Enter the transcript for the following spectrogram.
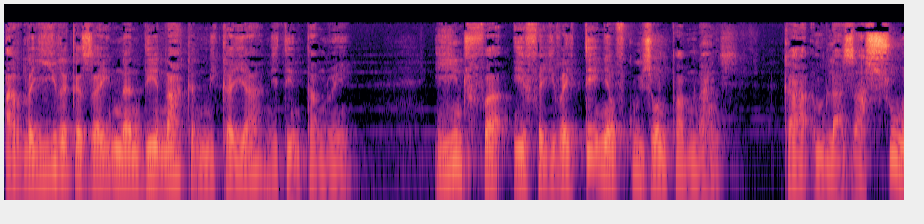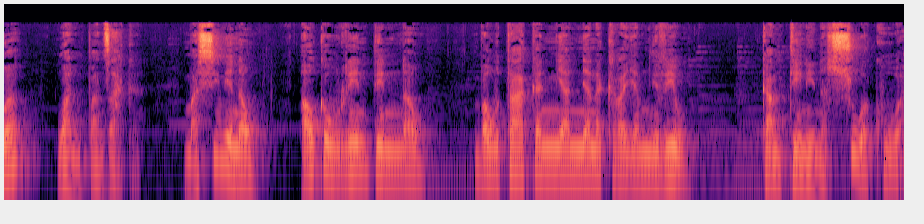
Ary ilay iraka izay nandeha naka an'i Mikaia niteny taminy hoe, Indro fa efa iray teny avokoa izao ny mpaminany, ka milazà soa ho an'ny mpanjaka, Masìna ianao, aoka ho re ny teninao, mba ho tahaka ny an'ny anankiray amin'ireo, ka mitenena soa koa.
